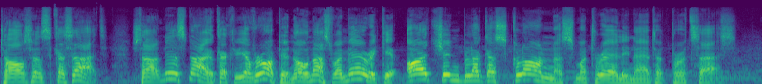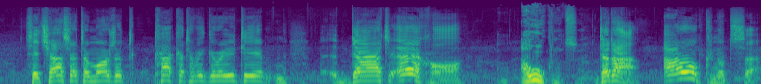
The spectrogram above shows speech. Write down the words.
Должен сказать, что не знаю, как в Европе, но у нас в Америке очень благосклонно смотрели на этот процесс. Сейчас это может, как это вы говорите, дать эхо аукнуться. Да-да, аукнуться.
